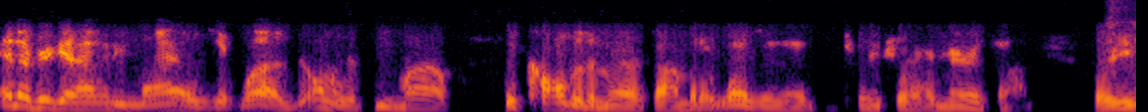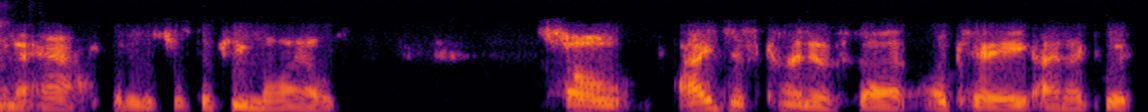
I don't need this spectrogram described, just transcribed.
And I forget how many miles it was. Only a few miles. They called it a marathon, but it wasn't a 24-hour marathon or even a half. But it was just a few miles. So I just kind of thought, okay, and I put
